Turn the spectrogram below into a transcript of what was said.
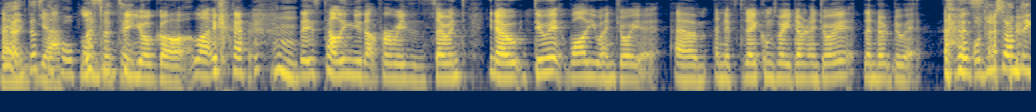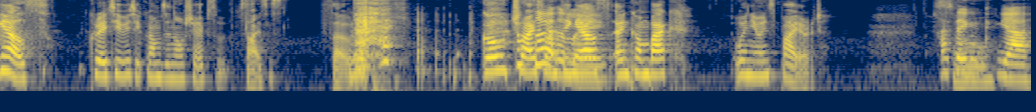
Yeah, then that's the yeah, whole point, listen to. Mm. your gut. Like it's telling you that for a reason. So and you know, do it while you enjoy it. Um, and if the day comes where you don't enjoy it, then don't do it. or do something else. Creativity comes in all shapes and sizes. So go try something else and come back when you're inspired. I So- think yeah.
